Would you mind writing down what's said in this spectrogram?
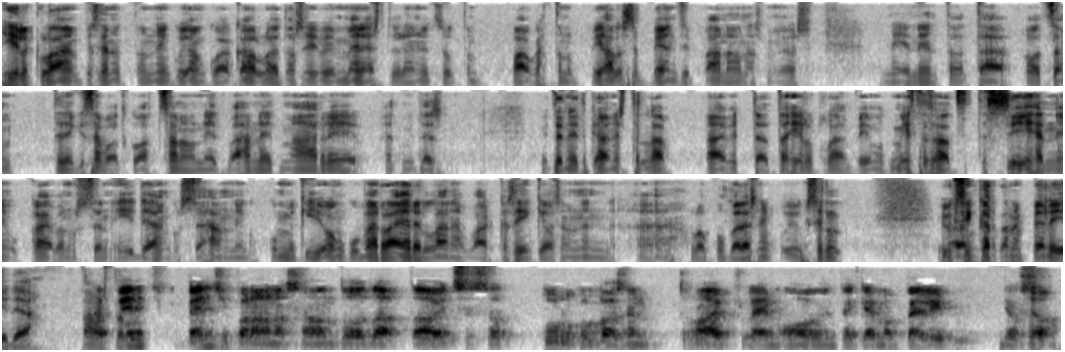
Hill Climb, se nyt on niin kuin jonkun aikaa ollut ja tosi hyvin menestyneen. Nyt sulta on paukahtanut pihalle se Benji Bananas myös. Niin, niin tuota, oot sä, tietenkin sä voit kohta sanoa niitä vähän niitä määriä, että miten miten niitä käynnistellään päivittäin tai hillclimbia, mutta mistä sä oot sitten siihen niin kaivannut sen idean, kun sehän on niin kumminkin jonkun verran erilainen, vaikka siinäkin on sellainen äh, loppupeleissä niin yksin, yksinkertainen peli-idea taustalla. Benji Bananassa on tuota, tää on itse asiassa turkulaisen Tribe Flame Oyn tekemä peli, jossa Joo.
